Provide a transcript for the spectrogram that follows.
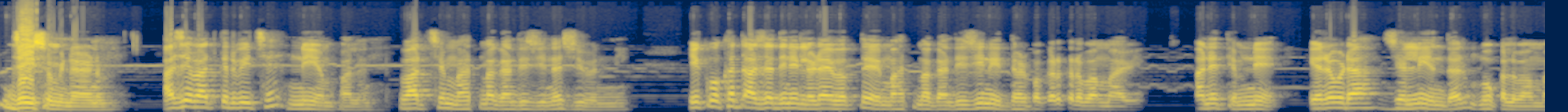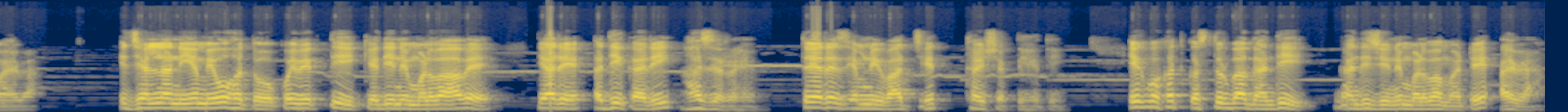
જય સ્વામિનારાયણ. આજે વાત કરવી છે નિયમ પાલન. વાત છે મહાત્મા ગાંધીજીના જીવનની. એક વખત આઝાદીની લડાઈ વખતે મહાત્મા ગાંધીજીની ધરપકડ કરવામાં આવી અને તેમને એરવડા જેલની અંદર મોકલવામાં આવ્યા. એ જેલના નિયમ એવો હતો, કોઈ વ્યક્તિ કેદીને મળવા આવે ત્યારે અધિકારી હાજર રહે. ત્યારે જ એમની વાતચીત થઈ શકતી હતી. એક વખત કસ્તુરબા ગાંધી ગાંધીજીને મળવા માટે આવ્યા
